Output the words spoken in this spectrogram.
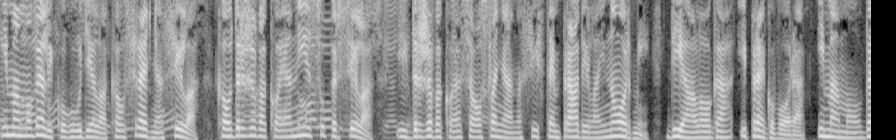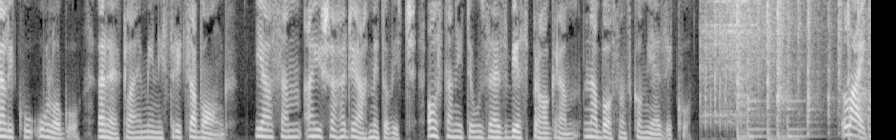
Imamo velikog udjela kao srednja sila, kao država koja nije supersila i država koja se oslanja na sistem pravila i normi, dijaloga i pregovora. Imamo veliku ulogu, rekla je ministrica Wong. Ja sam Aisha Hadži Ahmetović. Ostanite uz SBS program na bosanskom jeziku. Like,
